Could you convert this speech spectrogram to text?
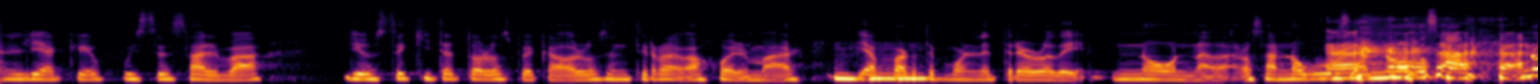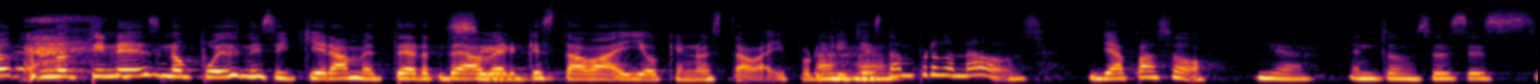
el día que fuiste salva, Dios te quita todos los pecados, los entierra debajo del mar y aparte pone el letrero de no nadar, o sea, no bucear, no, o sea, no, no, tienes, no puedes ni siquiera meterte a ver qué estaba ahí o qué no estaba ahí, porque ya están perdonados, ya pasó. Ya. Entonces es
